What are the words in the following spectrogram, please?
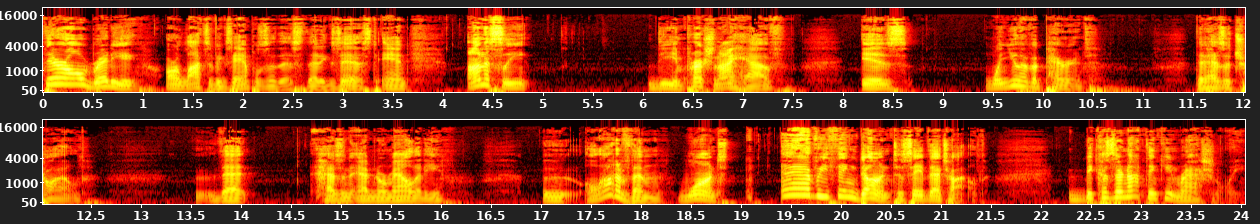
There already are lots of examples of this that exist. And honestly, the impression I have is when you have a parent that has a child that has an abnormality, a lot of them want everything done to save that child because they're not thinking rationally.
